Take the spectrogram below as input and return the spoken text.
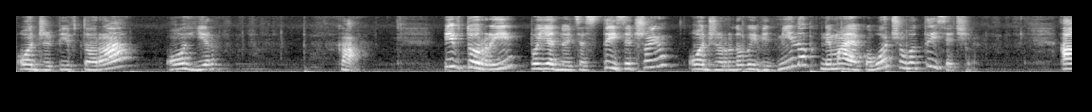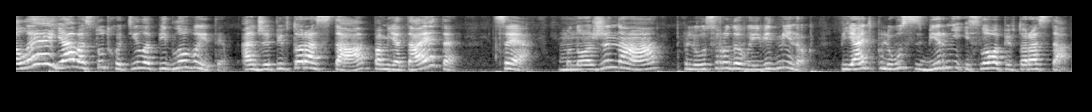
Отже, півтора огірка. Півтори поєднується з тисячою. Отже, родовий відмінок немає кого чого тисячі. Але я вас тут хотіла підловити. Адже півтора ста, пам'ятаєте, це множина плюс родовий відмінок. 5 плюс збірні і слово півтора ста.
